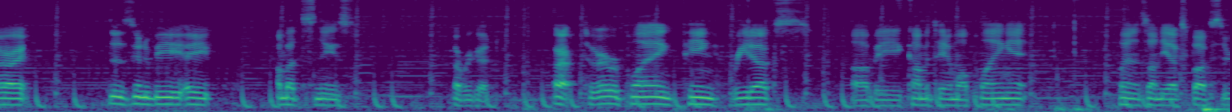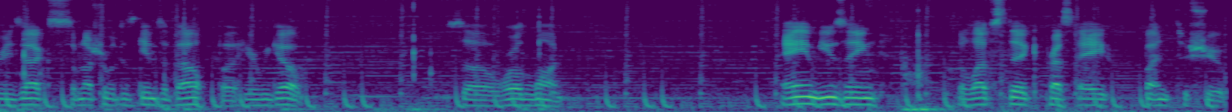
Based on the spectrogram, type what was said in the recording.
Alright. This is gonna be a... I'm about to sneeze. Oh, we're good. Alright, to whoever playing Ping Redux, I'll be commentating while playing it. Playing this on the Xbox Series X. I'm not sure what this game's about, but here we go. So, World 1. Aim using the left stick, press A button to shoot.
